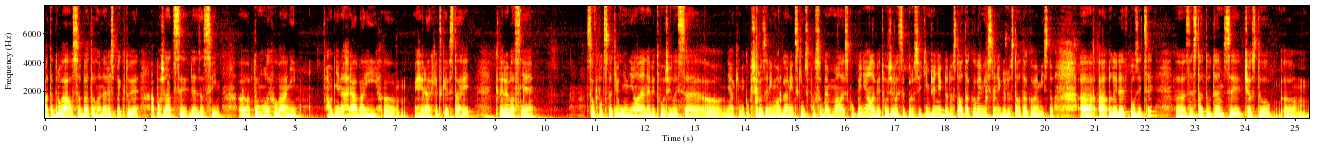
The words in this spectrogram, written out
a ta druhá osoba tohle nerespektuje a pořád si jde za svým. Tomuhle chování hodně nahrávají hierarchické vztahy, hmm. které vlastně jsou v podstatě umělé, nevytvořily se uh, nějakým jako přirozeným organickým způsobem v malé skupině, ale vytvořily se prostě tím, že někdo dostal takové místo, někdo dostal takové místo. A, a lidé v pozici uh, se statutem si často um,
